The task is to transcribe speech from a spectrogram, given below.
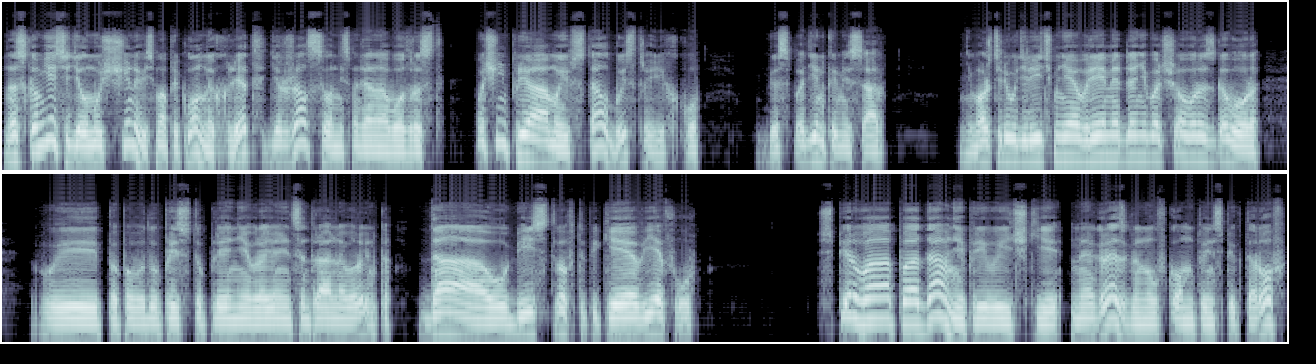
На скамье сидел мужчина весьма преклонных лет, держался он, несмотря на возраст, очень прямо и встал быстро и легко. «Господин комиссар, не можете ли уделить мне время для небольшого разговора? Вы по поводу преступления в районе Центрального рынка? Да, убийство в тупике в Ефур. Сперва по давней привычке Мегре взглянул в комнату инспекторов.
